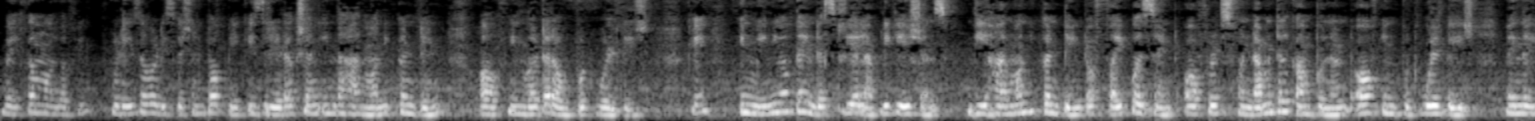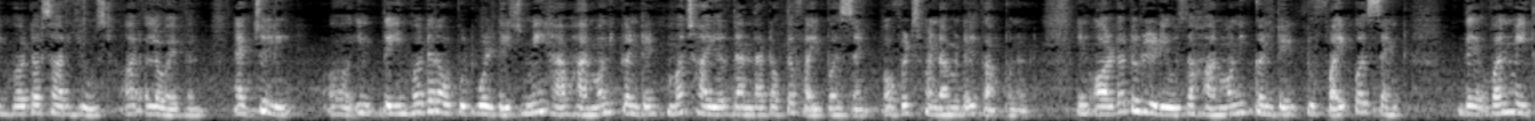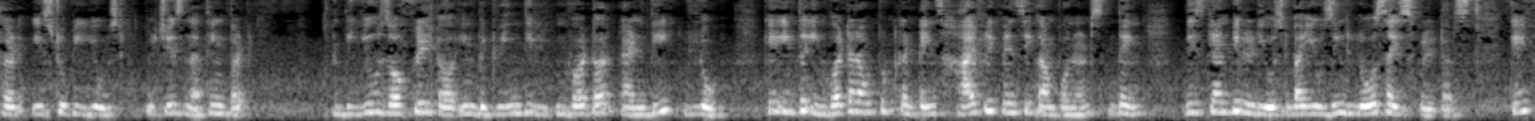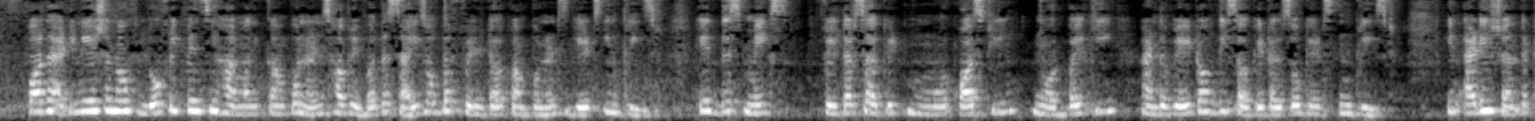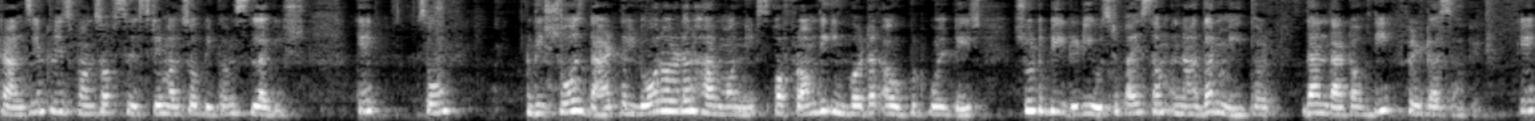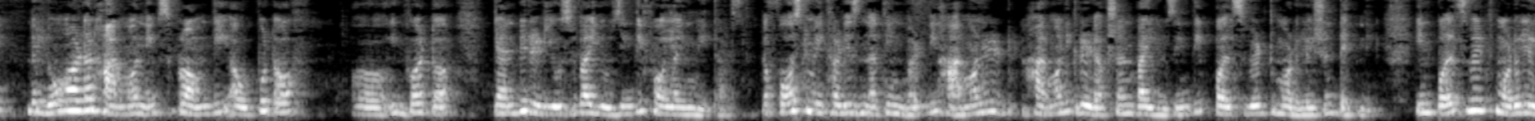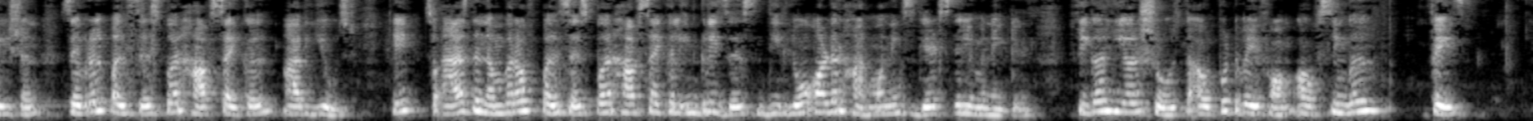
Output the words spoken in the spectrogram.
Welcome all of you. Today's our discussion topic is reduction in the harmonic content of inverter output voltage. Okay, in many of the industrial applications, the harmonic content of 5% of its fundamental component of input voltage when the inverters are used are allowable. Actually, uh, in the inverter output voltage may have harmonic content much higher than that of the 5% of its fundamental component. In order to reduce the harmonic content to 5%, the one method is to be used which is nothing but the use of filter in between the inverter and the load. Okay if the inverter output contains high frequency components then this can be reduced by using low size filters. Okay for the attenuation of low frequency harmonic components however the size of the filter components gets increased. Okay this makes filter circuit more costly, more bulky and the weight of the circuit also gets increased. In addition, the transient response of system also becomes sluggish. Okay, so this shows that the lower order harmonics of from the inverter output voltage should be reduced by some another method than that of the filter circuit. Okay, the low order harmonics from the output of uh, inverter can be reduced by using the following methods. The first method is nothing but the harmonic, harmonic reduction by using the pulse width modulation technique. In pulse width modulation, several pulses per half cycle are used. Okay, so as the number of pulses per half cycle increases, the low order harmonics gets eliminated. Figure here shows the output waveform of single phase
